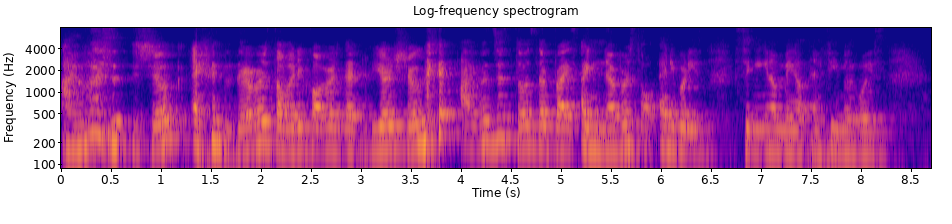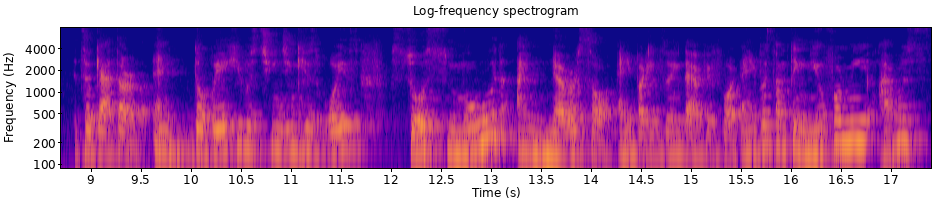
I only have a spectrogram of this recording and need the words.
I was shook and there were so many comments that we are shook. I was just so surprised. I never saw anybody singing in a male and female voice together and the way he was changing his voice so smooth i never saw anybody doing that before and it was something new for me i was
